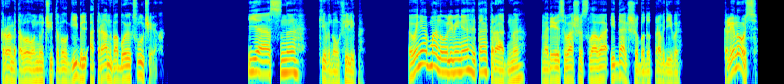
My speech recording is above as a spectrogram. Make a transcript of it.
Кроме того, он учитывал гибель от ран в обоих случаях». «Ясно», — кивнул Филипп. «Вы не обманули меня, это отрадно. Надеюсь, ваши слова и дальше будут правдивы». «Клянусь!»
